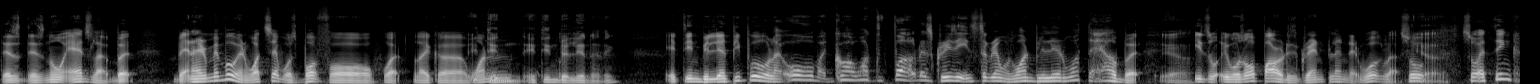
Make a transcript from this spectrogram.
there's there's no ads lah. But But, and I remember when WhatsApp was bought for what, like uh, 18, one 18 billion, I think. 18 billion people were like, oh my god, what the fuck? That's crazy. Instagram was 1 billion. What the hell? But Yeah. it's, it was all part of this grand plan that worked. lah. So, Yeah. so I think,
